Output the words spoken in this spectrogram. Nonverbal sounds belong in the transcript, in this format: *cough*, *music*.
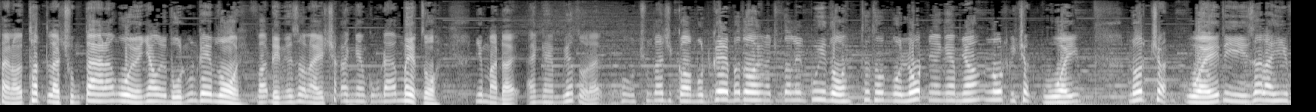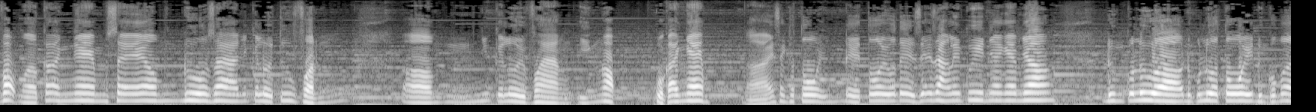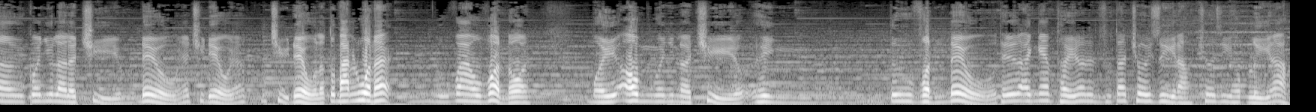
phải nói thật là chúng ta đã ngồi với nhau bốn con game rồi. Và đến cái giờ này chắc anh em cũng đã mệt rồi. Nhưng mà đấy, anh em biết rồi đấy. Chúng ta chỉ còn một game nữa thôi là chúng ta lên Queen rồi. Thôi thôi ngồi lốt nha anh em nhá. Lốt cái trận cuối. Lốt trận cuối thì rất là hy vọng là các anh em sẽ um, đưa ra những cái lời tư vấn uh, Những cái lời vàng ý ngọc của các anh em. Đấy, dành cho tôi. Để tôi có thể dễ dàng lên Queen nha anh em nhá đừng có lừa đừng có lừa tôi đừng có mà coi như là là chỉ đều nhá chỉ đều nhá chỉ đều là tôi bán luôn đấy. Vào vẩn thôi. Mấy ông coi như là chỉ đội hình tư vấn đều. Thế anh em thấy là chúng ta chơi gì nào? Chơi gì hợp lý nào?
